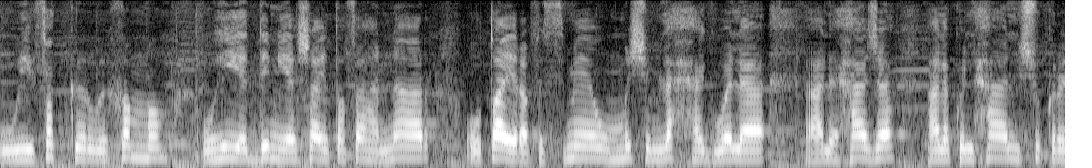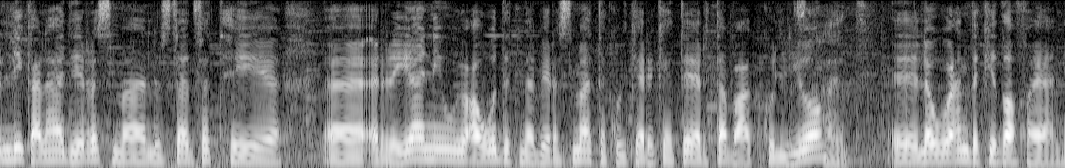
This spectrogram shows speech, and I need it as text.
ويفكر ويخمم وهي الدنيا شايطة فيها النار وطايرة في السماء ومش ملحق ولا على حاجة. على كل حال شكرا لك على هذه الرسمة الأستاذ فتحي آه، الرياني وعودتنا برسماتك والكاريكاتير تبعك كل يوم. صحيح. آه، لو عندك إضافة يعني.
